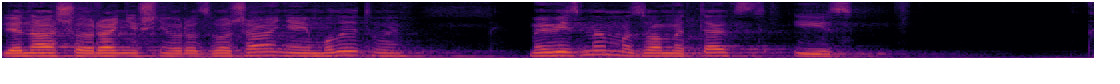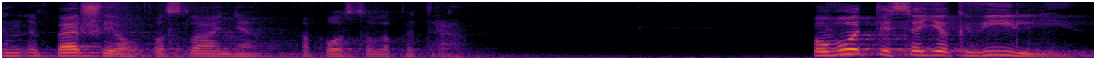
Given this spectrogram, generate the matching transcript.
Для нашого ранішнього розважання і молитви ми візьмемо з вами текст із першого послання апостола Петра. Поводьтеся як вільні,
